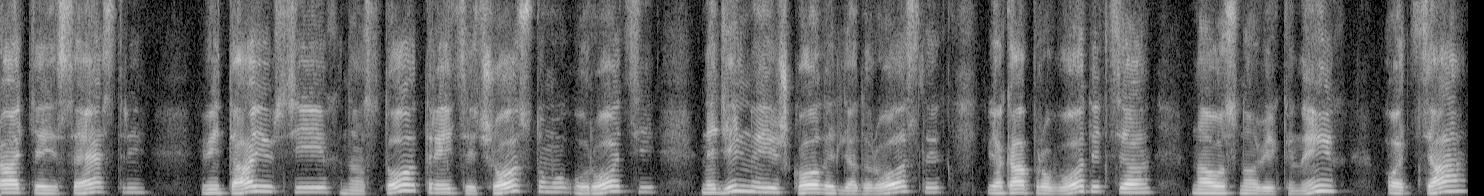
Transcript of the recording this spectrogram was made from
Браття і сестри, вітаю всіх на 136-му уроці недільної школи для дорослих, яка проводиться на основі книг отця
